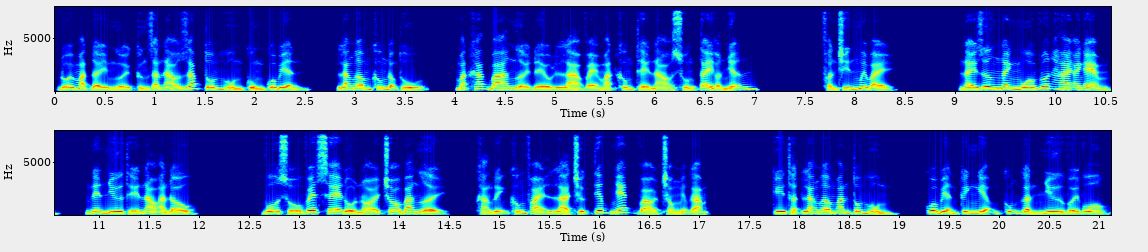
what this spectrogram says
đối mặt đầy người cứng rắn áo giáp tôm hùn cùng cua biển, lang âm không động thủ, mặt khác ba người đều là vẻ mặt không thể nào xuống tay ẩn nhẫn. Phần 97 Này Dương nhanh múa vớt hai anh em, nên như thế nào ăn đâu? Vô số vết xe đổ nói cho ba người, khẳng định không phải là trực tiếp nhét vào trong miệng gặm. Kỳ thật lăng âm ăn tôm hùm, cua biển kinh nghiệm cũng gần như với vô,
